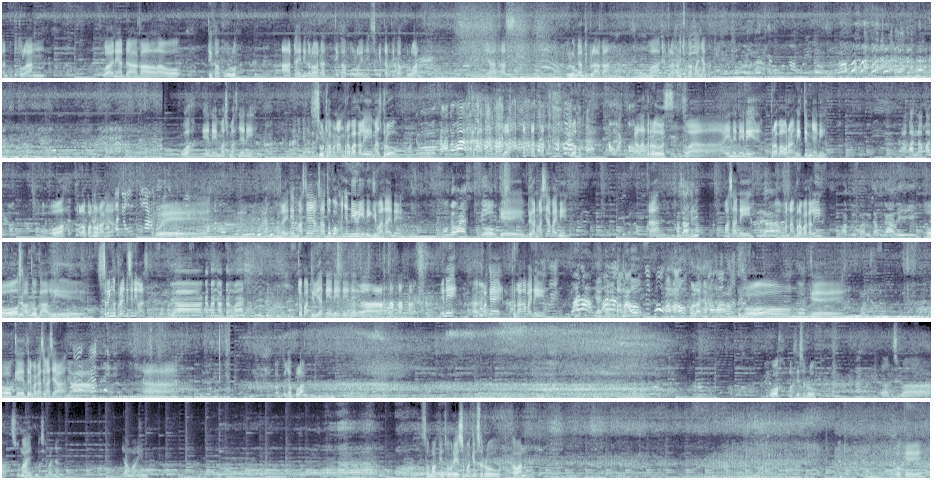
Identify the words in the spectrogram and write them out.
Dan kebetulan wah ini ada kalau 30 ada ini kalau ada 30 ini sekitar 30-an di atas. Belum yang di belakang. Wah di belakang juga banyak. Wah ini mas-masnya ini sudah menang berapa kali mas bro? Loh kalah terus wah ini nih ini berapa orang nih timnya ini Delapan, delapan. wah 8 orang ya Weh. Nah ini masnya yang satu kok menyendiri ini gimana ini? Monggo mas. Oke, dengan mas siapa ini? Hah? Mas Ani? Mas Ani. Ya. Nah, menang berapa kali? Waduh baru satu kali. Oh, satu kali. Sering ngebrank di sini, Mas? Ya kadang-kadang mas. Coba dilihat nih, ini, ini, ini. Ah. ini pakai benang apa ini? Ya dari Pak Mau. Pak Mau bolanya Pak Mau. Oh, oke. Oke, terima kasih Mas ya. Ya. Nah, waktunya pulang. wow masih seru. Ya, di sebelah sungai masih banyak yang main. Semakin sore semakin seru kawan. Oke. okay.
